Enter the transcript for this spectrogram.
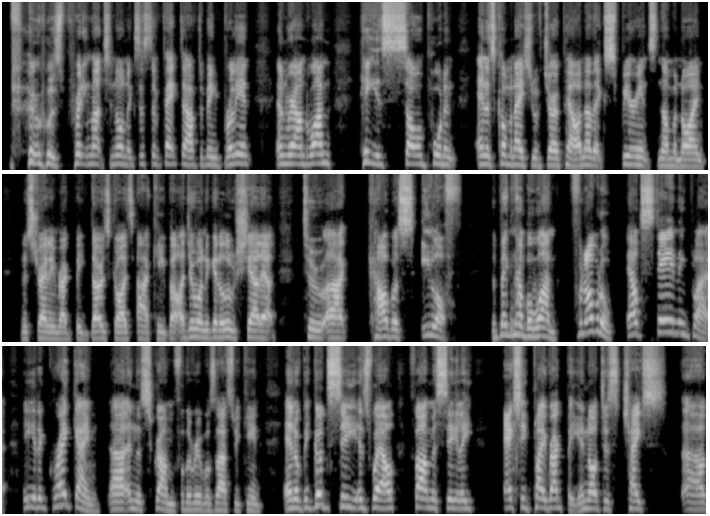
who was pretty much a non-existent factor after being brilliant in round one. He is so important. And his combination with Joe Powell, another experienced number nine in Australian rugby. Those guys are key. But I do want to get a little shout out to uh, Cabous Eloff, the big number one. Phenomenal, outstanding player. He had a great game uh, in the scrum for the Rebels last weekend. And it'll be good to see as well Fa'amausili actually play rugby and not just chase uh,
